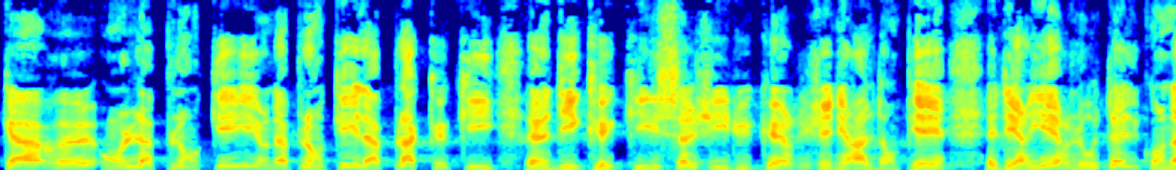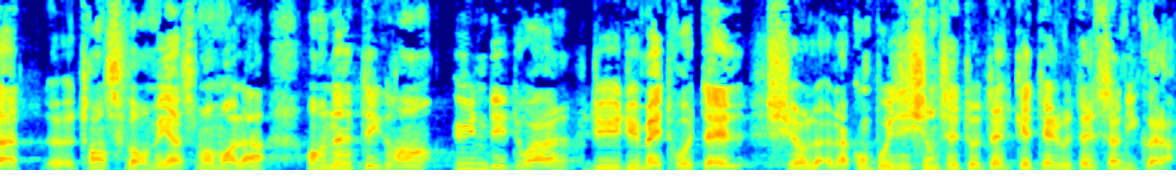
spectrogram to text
car euh, on l'a planqué, on a planqué la plaque qui indique qu'il s'agit du cœur du général Dampierre derrière l'hôtel qu'on a euh, transformé à ce moment-là en intégrant une des toiles du, maître hôtel sur la, la composition de cet hôtel qui était l'hôtel Saint-Nicolas.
